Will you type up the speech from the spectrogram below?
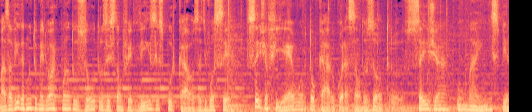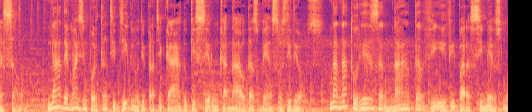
mas a vida é muito melhor quando os outros estão felizes por causa de você. Seja fiel ao tocar o coração dos outros, seja uma inspiração. Nada é mais importante e digno de praticar do que ser um canal das bênçãos de Deus. Na natureza, nada vive para si mesmo.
